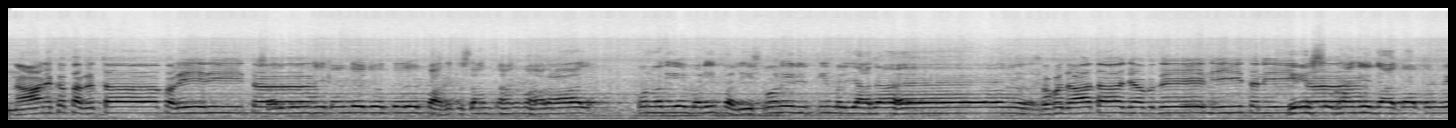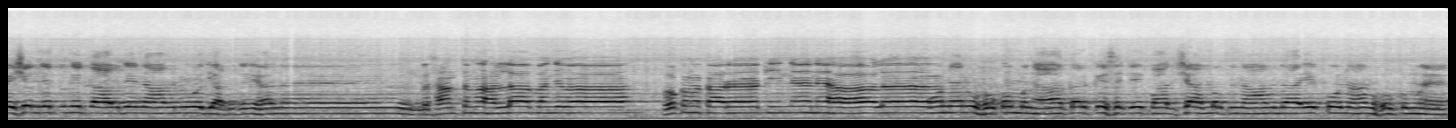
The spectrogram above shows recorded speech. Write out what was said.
ਨਾਨਕ ਭਗਤ ਭਲੀ ਰੀਤ। ਸਤਿਗੁਰੂ ਜੀ ਕਹਿੰਦੇ ਜੋ ਤੇਰੇ ਭਗਤ ਸੰਤ ਹਨ ਮਹਾਰਾਜ ਉਹਨਾਂ ਦੀ ਇਹ ਬੜੀ ਭਲੀ ਸੋਹਣੀ ਰੀਤੀ ਮਰਜ਼ਾਦਾ ਹੈ। ਸੁਖ ਦਾਤਾ ਜਪਦੇ ਨੀਤ ਇਹ ਨੀਤ ਸੁਖਾਂ ਦੇ ਦਾਤਾ ਪਰਮੇਸ਼ਰ ਨਿਤ ਨਿਤ ਆਪਦੇ ਨਾਮ ਨੂੰ ਉਹ ਜਪਦੇ ਹਨ। ਬਸੰਤ ਮਹੱਲਾ ਪੰਜਵਾ ਹੁਕਮ ਕਰ ਕੀਨੇ ਨਿਹਾਲ। ਉਹਨਾਂ ਨੂੰ ਹੁਕਮ ਬਣਾ ਕਰਕੇ ਸੱਚੇ ਪਾਤਸ਼ਾਹ ਅੰਮ੍ਰਿਤ ਨਾਮ ਦਾ ਇੱਕੋ ਨਾਮ ਹੁਕਮ ਹੈ।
